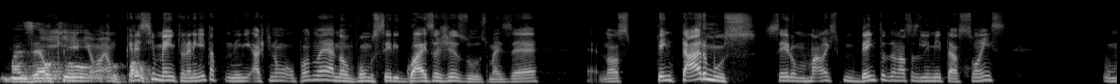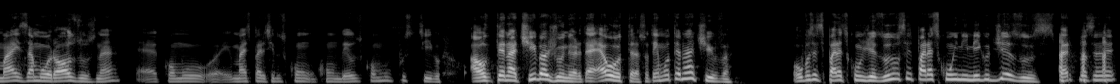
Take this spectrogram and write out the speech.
Mas é e, o que o, é um o crescimento, né? Ninguém tá. Ninguém, acho que não, o ponto não é, não, vamos ser iguais a Jesus, mas é, é nós tentarmos ser o mais dentro das nossas limitações, o mais amorosos, né? É, como eh, mais parecidos com, com Deus como possível. A alternativa, Júnior, é, é outra, só tem uma alternativa. Ou você se parece com Jesus, ou você se parece com o inimigo de Jesus. Espero que você.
